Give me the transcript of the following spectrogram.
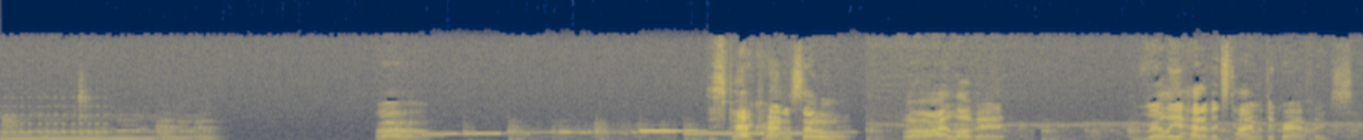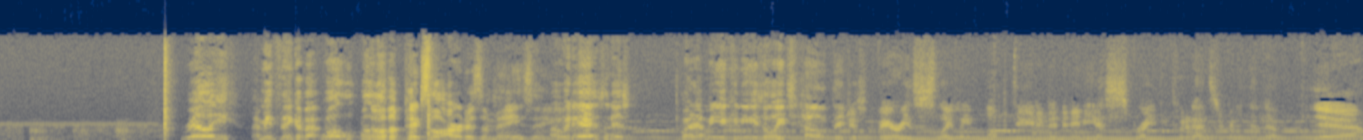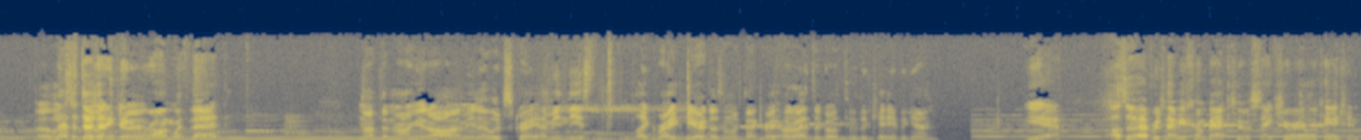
Whoa. This background is so. Whoa, I love it. Really ahead of its time with the graphics. Really? I mean, think about. Well, well Oh, the pixel art is amazing. Oh, it is. It is. But I mean, you can easily tell that they just very slightly updated an NES sprite and put it on Super Nintendo. Yeah. but it looks Not that there's really anything good. wrong with that. Nothing wrong at all. I mean, it looks great. I mean, these, like right here, it doesn't look that great. Oh, do I have to go through the cave again? Yeah. Also, every time you come back to a sanctuary location,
